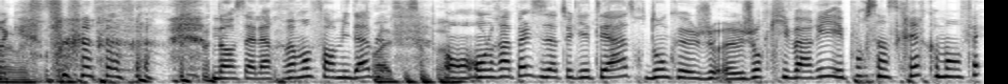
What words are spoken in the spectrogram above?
Ouais, truc. ouais, non, ça a l'air vraiment formidable. Ouais. On, on le rappelle, ces ateliers théâtre, donc euh, euh, jour qui varie. Et pour s'inscrire, comment on fait?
